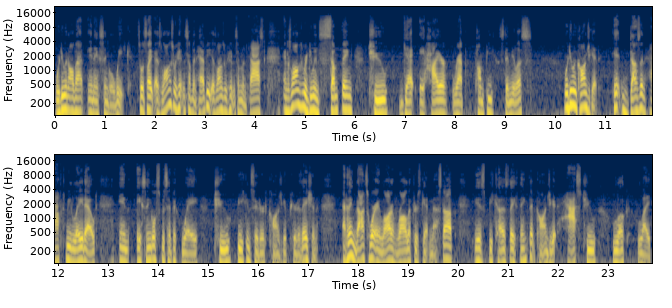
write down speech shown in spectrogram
we're doing all that in a single week. So it's like as long as we're hitting something heavy, as long as we're hitting something fast, and as long as we're doing something to get a higher rep pumpy stimulus, we're doing conjugate. It doesn't have to be laid out in a single specific way to be considered conjugate periodization. And I think that's where a lot of raw lifters get messed up is because they think that conjugate has to look like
